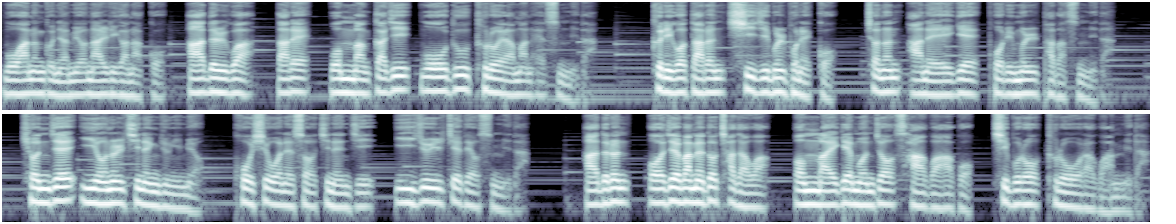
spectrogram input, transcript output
뭐 하는 거냐며 난리가 났고 아들과 딸의 원망까지 모두 들어야만 했습니다. 그리고 딸은 시집을 보냈고 저는 아내에게 버림을 받았습니다. 현재 이혼을 진행 중이며 고시원에서 지낸 지 2주일째 되었습니다. 아들은 어젯밤에도 찾아와 엄마에게 먼저 사과하고 집으로 들어오라고 합니다.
